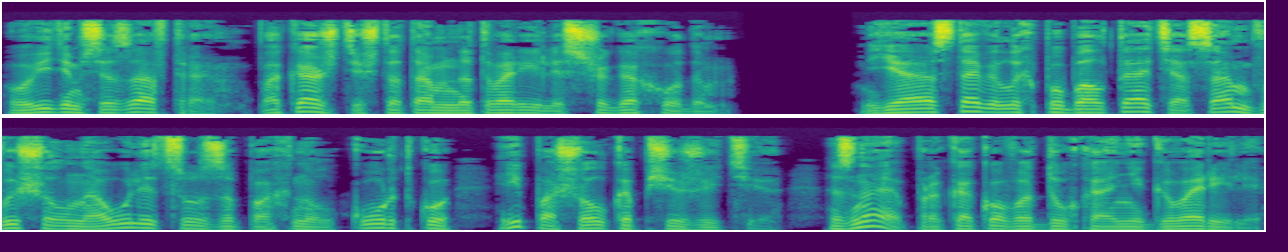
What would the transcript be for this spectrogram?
Увидимся завтра. Покажете, что там натворили с шагоходом. Я оставил их поболтать, а сам вышел на улицу, запахнул куртку и пошел к общежитию. Знаю, про какого духа они говорили.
